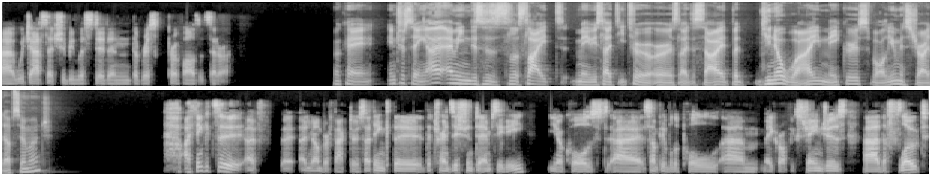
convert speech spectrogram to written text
uh, which assets should be listed and the risk profiles, et cetera. Okay, interesting. I, I mean, this is slight, maybe slight detour or a slight aside, but do you know why Maker's volume has dried up so much? I think it's a, a, a number of factors. I think the the transition to MCD, you know, caused uh, some people to pull um, Maker off exchanges. Uh, the float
